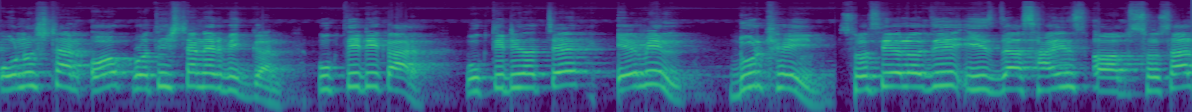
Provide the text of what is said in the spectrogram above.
অনুষ্ঠান ও প্রতিষ্ঠানের বিজ্ঞান। উক্তিটি কার? উক্তিটি হচ্ছে Emile Durkheim sociology is the science of social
